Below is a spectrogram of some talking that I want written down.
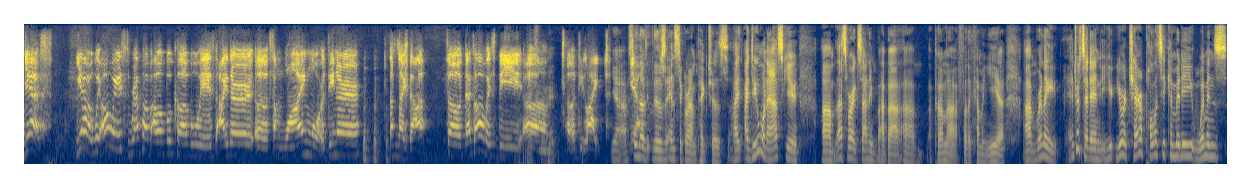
Yes. Yeah, we always wrap up our book club with either uh, some wine or a dinner, something like that. So that's always be um, right. a delight. Yeah, I've seen those those Instagram pictures. I, I do want to ask you. Um, that's very exciting about uh, PHRMA for the coming year. I'm really interested in you, are a chair of policy committee, women's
